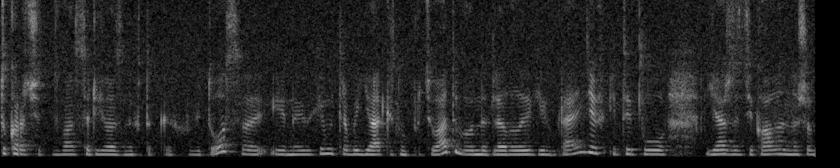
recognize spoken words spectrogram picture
То, коротше, два серйозних таких відоси, і над якими треба якісно працювати, бо вони для великих брендів. І, типу, я ж зацікавлена, щоб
